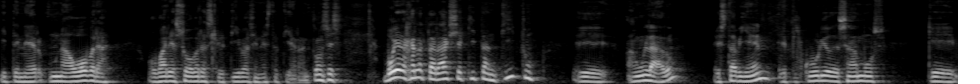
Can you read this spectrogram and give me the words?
y tener una obra o varias obras creativas en esta tierra. Entonces, voy a dejar la taraxia aquí tantito eh, a un lado. Está bien, Epicurio de Samos que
